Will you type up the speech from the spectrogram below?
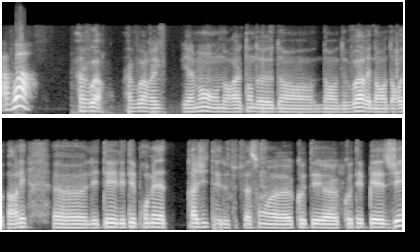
À voir. À voir. À voir également. On aura le temps de, voir et d'en reparler. Euh, L'été promet d'être agité de toute façon côté, côté PSG.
